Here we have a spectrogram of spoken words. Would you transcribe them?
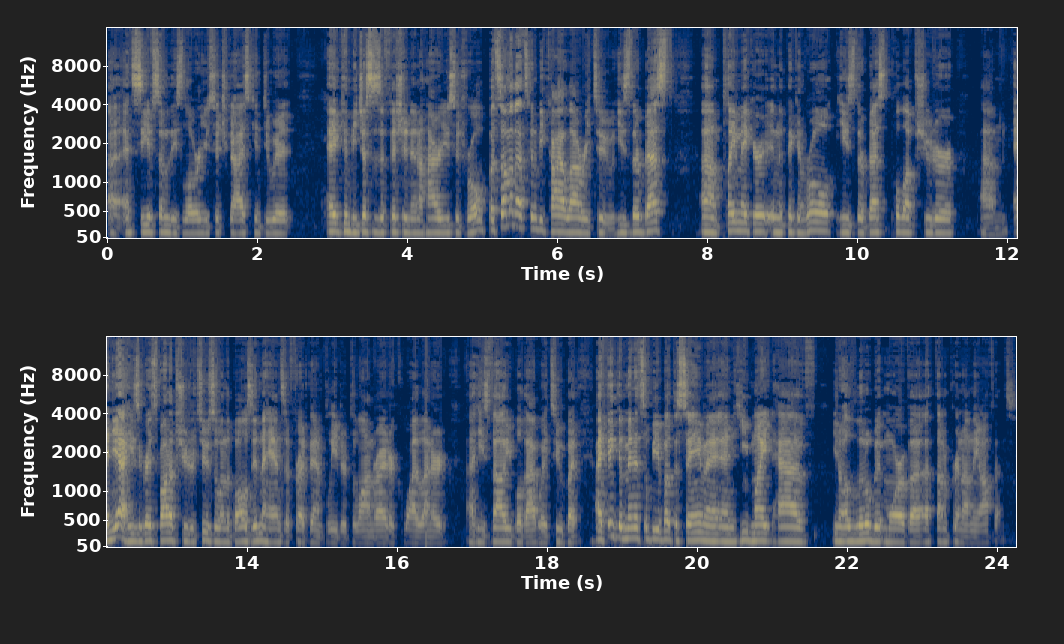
uh, and see if some of these lower usage guys can do it it can be just as efficient in a higher usage role. But some of that's going to be Kyle Lowry too. He's their best um, playmaker in the pick and roll. He's their best pull up shooter. Um, and yeah, he's a great spot up shooter too. So when the ball's in the hands of Fred VanVleet or Delon Wright or Kawhi Leonard, uh, he's valuable that way too. But I think the minutes will be about the same, and, and he might have you know a little bit more of a, a thumbprint on the offense.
